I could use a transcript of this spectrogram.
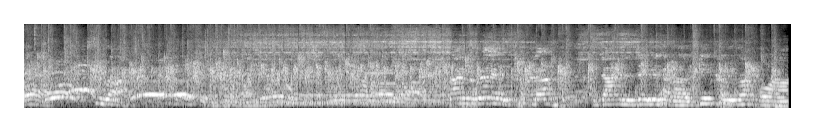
Yeah. She. Diamond Red coming up. Diamond and David have a gig coming up on.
